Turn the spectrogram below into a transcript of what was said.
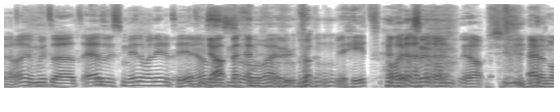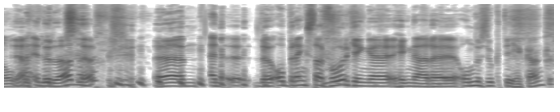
Ja, je moet eh, het ijzer smeden wanneer het heet Ja, is. En- waar. heet. Allee, zo van, ja, chili en, En, al. ja, inderdaad. Ja. Ehm, en eh, de opbrengst daarvoor ging, eh, ging naar eh, onderzoek tegen kanker.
